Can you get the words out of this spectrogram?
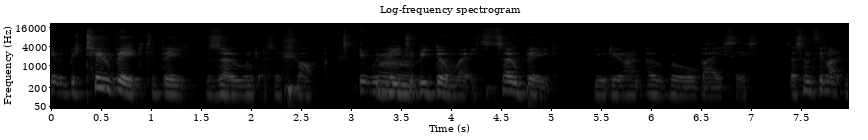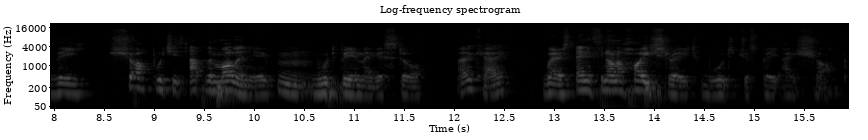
It would be too big to be zoned as a shop. It would need Hmm. to be done where it's so big you would do it on an overall basis. So something like the shop, which is at the Molyneux, Hmm. would be a mega store. Okay. Whereas anything on a high street would just be a shop.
